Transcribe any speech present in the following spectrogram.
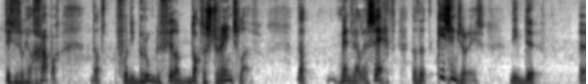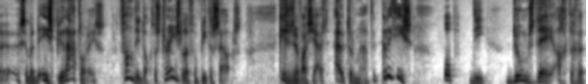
Het is dus ook heel grappig dat voor die beroemde film Doctor Strangelove. dat men wel eens zegt dat het Kissinger is die de uh, zeg maar, de inspirator is van die Dr. Strangelove van Peter Sellers. Kissinger was juist uitermate kritisch op die doomsday-achtige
